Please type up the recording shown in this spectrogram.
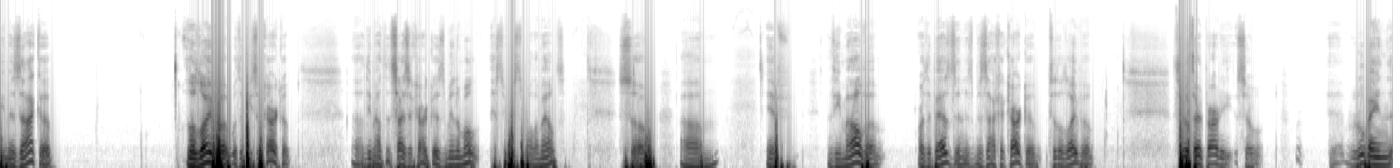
be mezaka the loiva with a piece of karka. Uh, the amount, the size of karka is minimal; it has to be a small amount. So, um, if the malva or the bezdin is mezaka karka to the loiva through a third party, so uh, Ruvain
